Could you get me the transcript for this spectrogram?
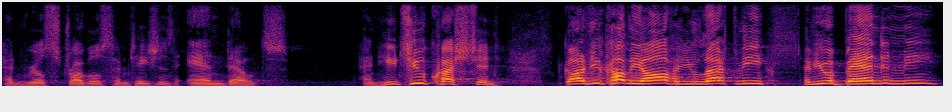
had real struggles, temptations, and doubts. And he too questioned, God, have you cut me off? Have you left me? Have you abandoned me?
